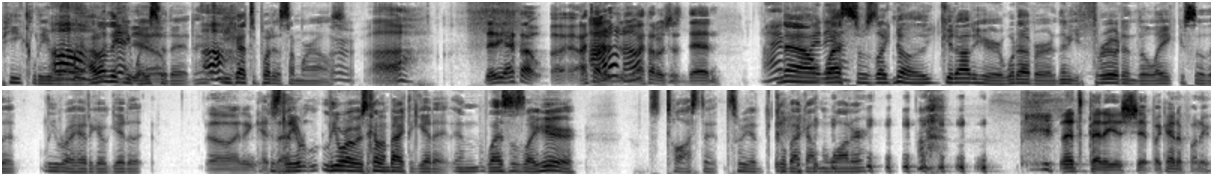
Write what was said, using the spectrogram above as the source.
peak Leroy. Oh, I don't think he yeah. wasted it. He got to put it somewhere else. Uh, Did he? I thought. I, I thought. I it don't just- know. I thought it was just dead. I have no, No, idea. Wes was like, "No, get out of here, whatever." And then he threw it into the lake so that Leroy had to go get it Oh, I didn't catch because that. Le- Leroy was coming back to get it, and Wes was like, "Here," just tossed it, so we had to go back out in the water. That's petty as shit, but kind of funny.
